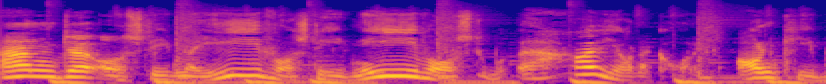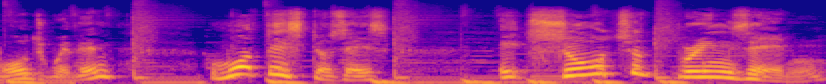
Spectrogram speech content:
and uh, or Steve Naive or Steve Neve or how do you want to call him on keyboards with him. And what this does is it sort of brings in,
